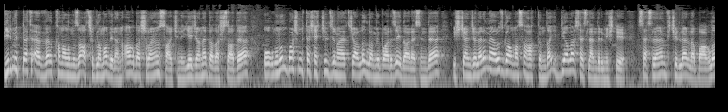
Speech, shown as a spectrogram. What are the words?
Bir müddət əvvəl kanalımıza açıqlama verən Ağdaş rayon sakini Yeganə Dadaşzadə oğlunun baş mütəşəkkil cinayətkarlıqla mübarizə idarəsində işgəncələrə məruz qalması haqqında iddialar səsləndirmişdi. Səslənən fikirlərlə bağlı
